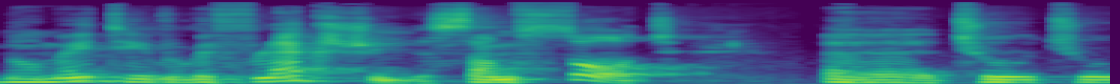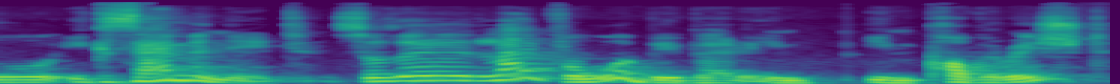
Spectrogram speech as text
normative reflection, some thought uh, to, to examine it. So the life will be very impoverished.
